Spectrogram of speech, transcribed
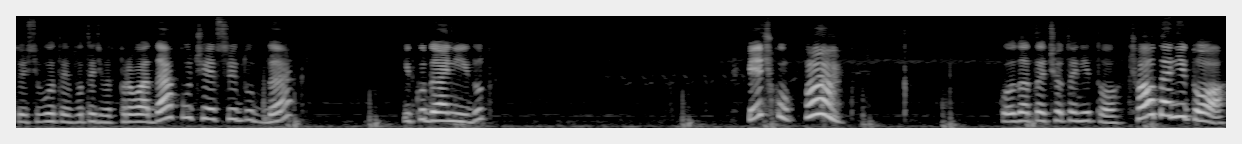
То есть вот, э, вот эти вот провода, получается, идут, да? И куда они идут? В печку? А! Куда-то что-то не то. Что-то не то.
